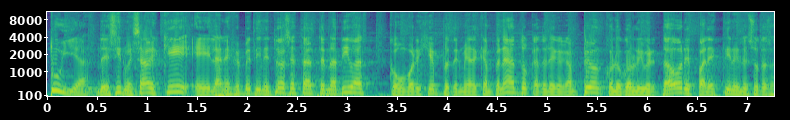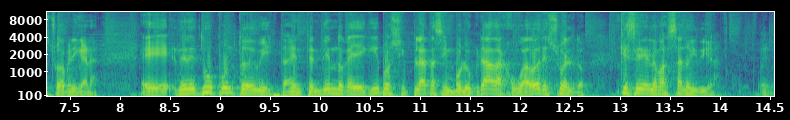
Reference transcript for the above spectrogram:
tuya de decirme, sabes qué? Eh, la NFP tiene todas estas alternativas, como por ejemplo terminar el campeonato, Católica campeón, colocar Libertadores, Palestino y los otros a Sudamericana. Eh, desde tu punto de vista, entendiendo que hay equipos y platas involucradas, jugadores, sueldos, ¿qué sería lo más sano hoy día? Bueno,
